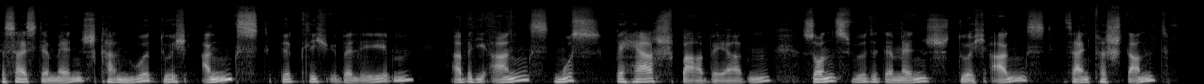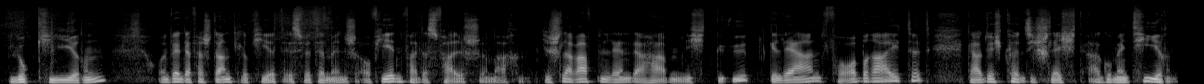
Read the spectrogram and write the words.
Das heißt, der Mensch kann nur durch Angst wirklich überleben. Aber die Angst muss beherrschbar werden, sonst würde der Mensch durch Angst seinen Verstand blockieren. Und wenn der Verstand blockiert ist, wird der Mensch auf jeden Fall das Falsche machen. Die Schlaraffenländer haben nicht geübt, gelernt, vorbereitet. Dadurch können sie schlecht argumentieren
